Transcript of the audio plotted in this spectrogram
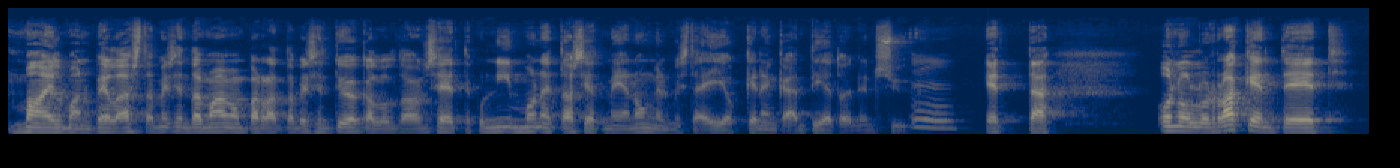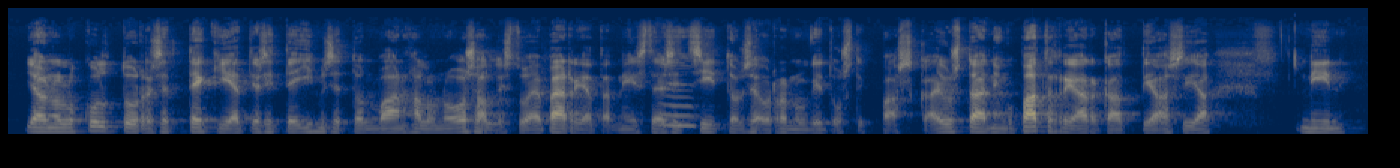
maailman pelastamisen tai maailman parantamisen työkalulta on se, että kun niin monet asiat meidän ongelmista ei ole kenenkään tietoinen syy. Mm. Että on ollut rakenteet ja on ollut kulttuuriset tekijät ja sitten ihmiset on vaan halunnut osallistua ja pärjätä niistä ja mm. sitten siitä on seurannut vitusti paskaa. Just tämä niin patriarkaatti-asia, niin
